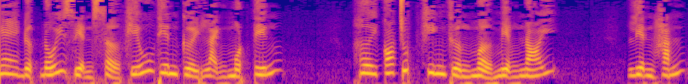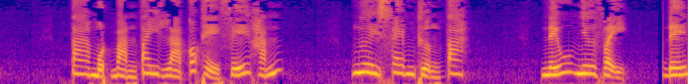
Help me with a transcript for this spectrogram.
nghe được đối diện sở khiếu thiên cười lạnh một tiếng, hơi có chút khinh thường mở miệng nói, liền hắn, ta một bàn tay là có thể phế hắn, ngươi xem thường ta, nếu như vậy, đến,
